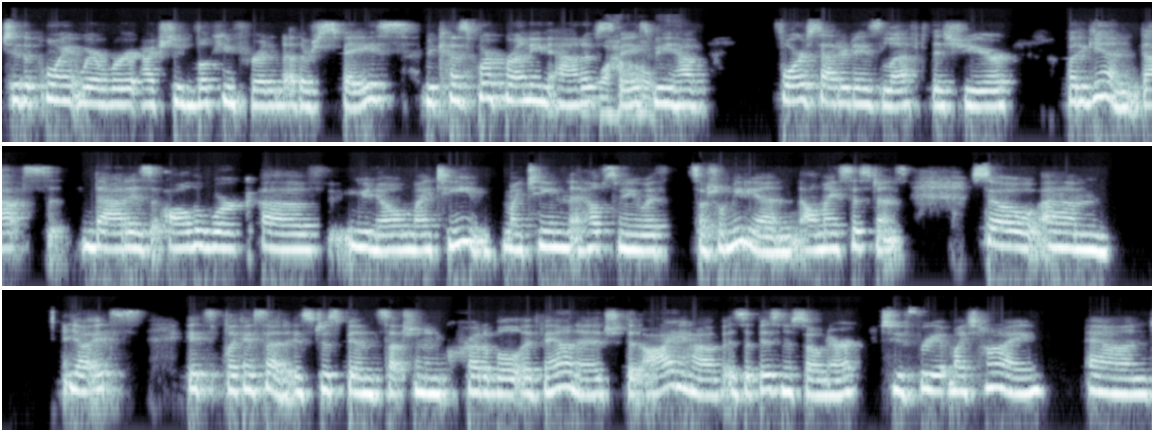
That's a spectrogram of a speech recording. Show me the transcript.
to the point where we're actually looking for another space because we're running out of wow. space. We have four Saturdays left this year. But again, that's that is all the work of, you know, my team, my team that helps me with social media and all my assistants. So um yeah, it's it's like I said, it's just been such an incredible advantage that I have as a business owner to free up my time and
